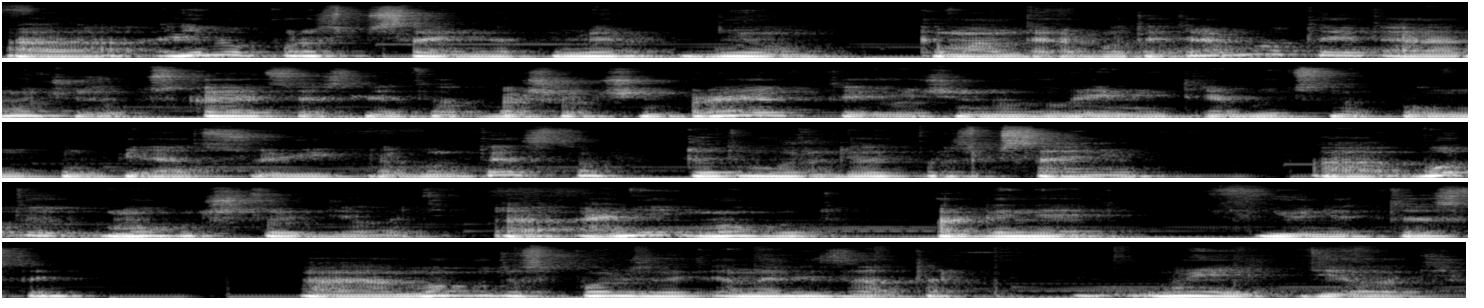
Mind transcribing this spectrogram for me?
а, либо по расписанию, например, днем команда работает, работает, а ночью запускается, если это большой очень проект и очень много времени требуется на полную компиляцию и прогон тестов, то это можно делать по расписанию. А, боты могут что делать? Они могут прогонять юнит-тесты, могут использовать анализатор, умеют делать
